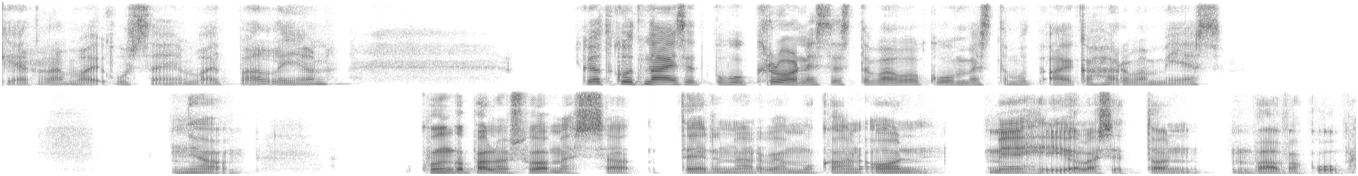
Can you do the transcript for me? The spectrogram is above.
kerran vai usein vai paljon – Jotkut naiset puhuu kroonisesta vauvakuumesta, mutta aika harva mies. Joo. Kuinka paljon Suomessa teidän arvion mukaan on miehiä, joilla sitten on vauvakuume?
